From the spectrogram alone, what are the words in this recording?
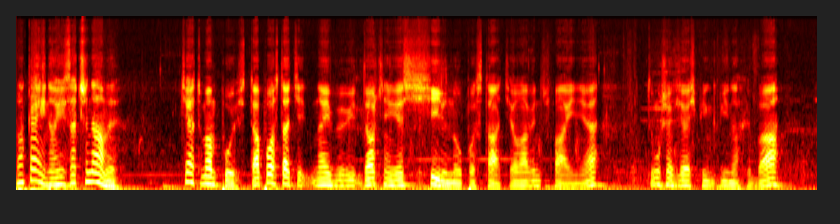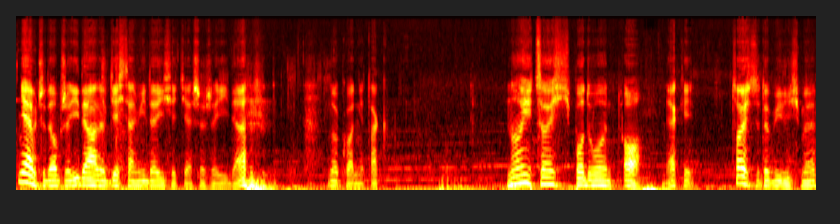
Okej, no i zaczynamy. Gdzie ja tu mam pójść? Ta postać najwidoczniej jest silną postacią, a więc fajnie. Tu muszę wziąć pingwina chyba. Nie wiem czy dobrze idę, ale gdzieś tam idę i się cieszę, że idę. Dokładnie tak. No i coś podłą... O! Jakie... Coś zrobiliśmy.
